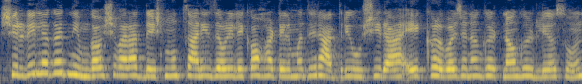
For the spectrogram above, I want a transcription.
शिर्डीलगत निमगाव शिवारात देशमुख चारीजवळील एका हॉटेलमध्ये रात्री उशिरा एक खळबळजनक घटना घडली असून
